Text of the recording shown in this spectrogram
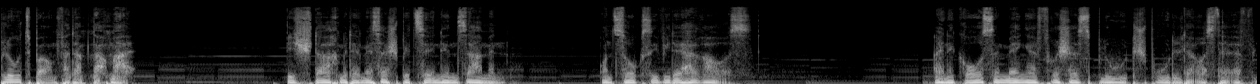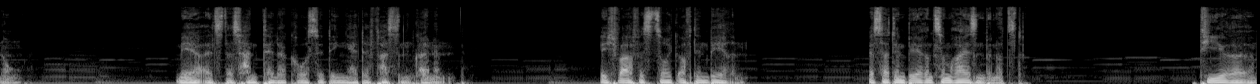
Blutbaum, verdammt nochmal. Ich stach mit der Messerspitze in den Samen und zog sie wieder heraus. Eine große Menge frisches Blut sprudelte aus der Öffnung. Mehr als das handtellergroße Ding hätte fassen können. Ich warf es zurück auf den Bären. Es hat den Bären zum Reisen benutzt. Tiere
